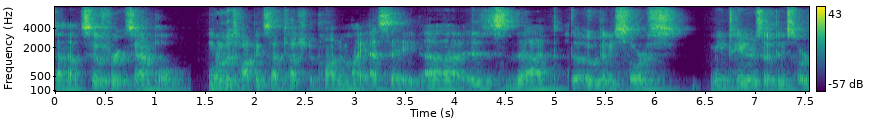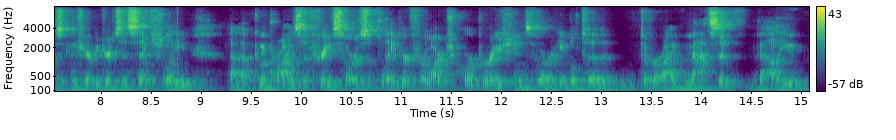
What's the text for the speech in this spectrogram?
Uh, so, for example, one of the topics I've touched upon in my essay uh, is that the open source maintainers, open source contributors essentially uh, comprise a free source of labor for large corporations who are able to derive massive value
